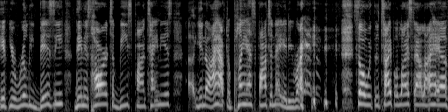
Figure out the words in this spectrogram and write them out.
if you're really busy then it's hard to be spontaneous uh, you know i have to plan spontaneity right so with the type of lifestyle i have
